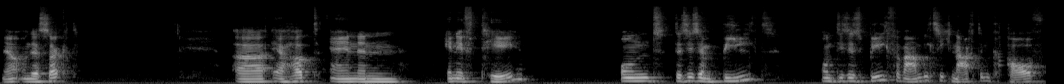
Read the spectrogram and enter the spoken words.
Ja? Und er sagt, er hat einen NFT und das ist ein Bild und dieses Bild verwandelt sich nach dem Kauf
